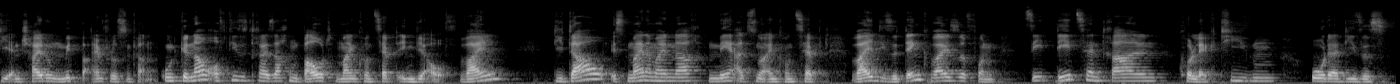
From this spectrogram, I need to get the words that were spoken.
die Entscheidung mit beeinflussen kann. Und genau auf diese drei Sachen baut mein Konzept irgendwie auf, weil die DAO ist meiner Meinung nach mehr als nur ein Konzept, weil diese Denkweise von dezentralen Kollektiven oder dieses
